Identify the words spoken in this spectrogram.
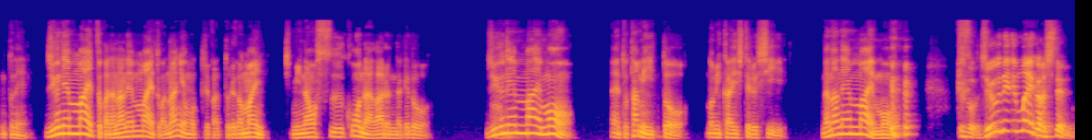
ほんとね、10年前とか7年前とか何を思ってるかって俺が毎日見直すコーナーがあるんだけど、10年前も、えっと、タミーと飲み会してるし、7年前も 嘘、10年前からしてんの？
